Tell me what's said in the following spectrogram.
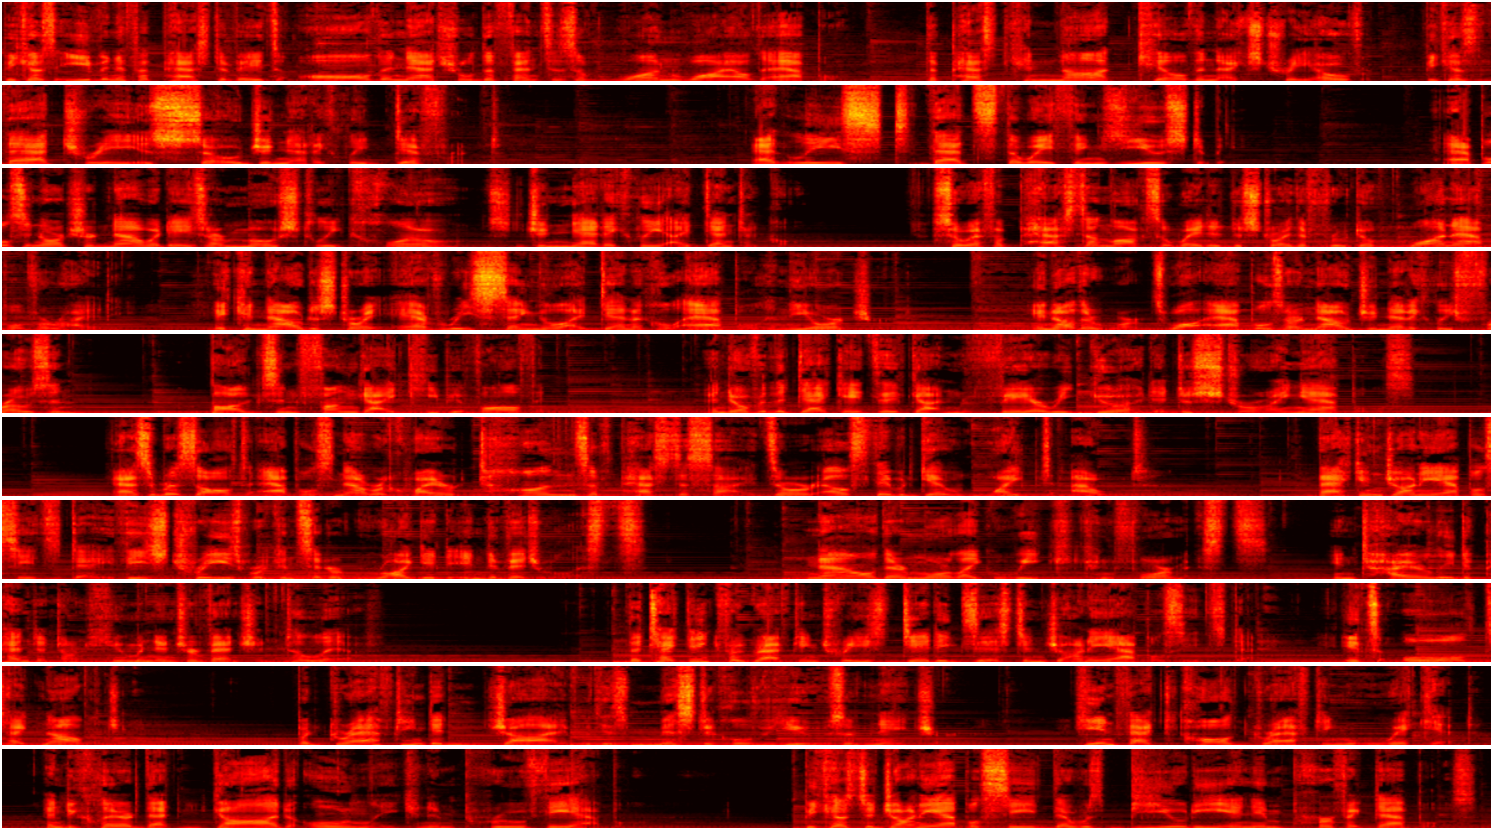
Because even if a pest evades all the natural defenses of one wild apple, the pest cannot kill the next tree over, because that tree is so genetically different. At least, that's the way things used to be. Apples in orchard nowadays are mostly clones, genetically identical. So if a pest unlocks a way to destroy the fruit of one apple variety, it can now destroy every single identical apple in the orchard. In other words, while apples are now genetically frozen, bugs and fungi keep evolving. And over the decades, they've gotten very good at destroying apples. As a result, apples now require tons of pesticides, or else they would get wiped out. Back in Johnny Appleseed's day, these trees were considered rugged individualists. Now they're more like weak conformists entirely dependent on human intervention to live. The technique for grafting trees did exist in Johnny Appleseed's day. It's old technology. But grafting didn't jive with his mystical views of nature. He, in fact, called grafting wicked and declared that God only can improve the apple. Because to Johnny Appleseed, there was beauty in imperfect apples.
